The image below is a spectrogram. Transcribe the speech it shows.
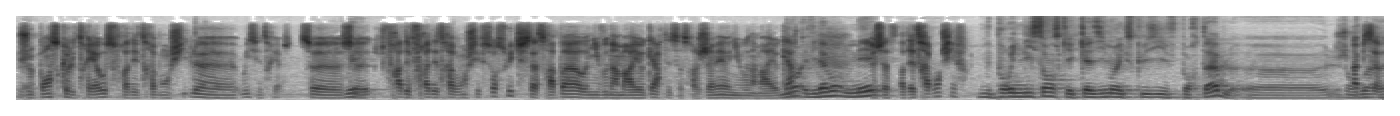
Je pense que le Treehouse fera des très bons chiffres. Le... Oui, c'est Treehouse. Ce, ce- fera, des, fera des très bons chiffres sur Switch. Ça sera pas au niveau d'un Mario Kart et ça sera jamais au niveau d'un Mario Kart. Non, évidemment, mais mais ça fera des très bons chiffres. pour une licence qui est quasiment exclusive portable, euh, j'en Ah, vois.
